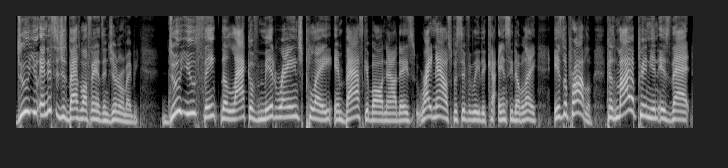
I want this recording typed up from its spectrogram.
Do you? And this is just basketball fans in general, maybe. Do you think the lack of mid-range play in basketball nowadays, right now specifically the NCAA, is a problem? Because my opinion is that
